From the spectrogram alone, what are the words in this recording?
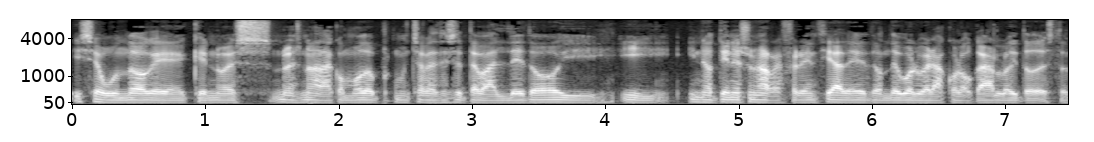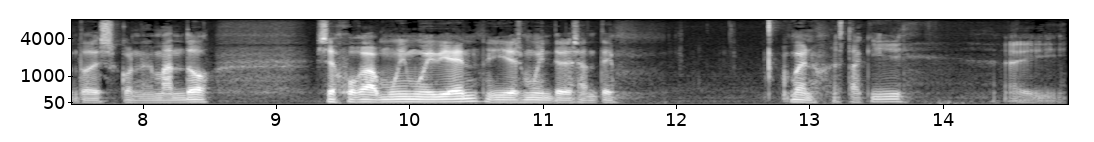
Y segundo, que, no, es, no es nada cómodo porque muchas veces se te va el dedo y, y, no tienes una referencia de dónde volver a colocarlo y todo esto. Entonces con el mando se juega muy muy bien y es muy interesante. Bueno, hasta aquí y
